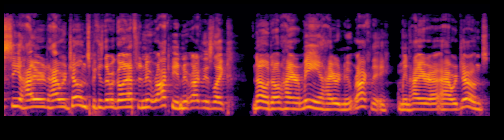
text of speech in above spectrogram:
SC hired Howard Jones because they were going after Knute Rockne. And Knute Rockne's like, no, don't hire me. Hire Knute Rockne. I mean, hire uh, Howard Jones.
